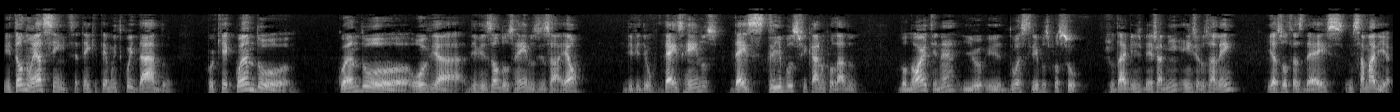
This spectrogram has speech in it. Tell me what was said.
Então não é assim, você tem que ter muito cuidado, porque quando, quando houve a divisão dos reinos de Israel, dividiu dez reinos, dez tribos ficaram para o lado do norte, né? E, e duas tribos para o sul. Judá e Benjamim em Jerusalém e as outras dez em Samaria.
